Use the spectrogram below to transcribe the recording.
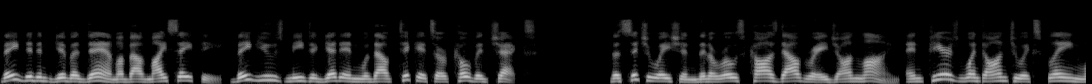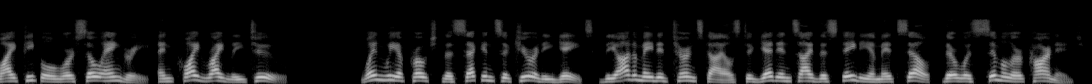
They didn't give a damn about my safety, they'd used me to get in without tickets or COVID checks. The situation that arose caused outrage online, and Piers went on to explain why people were so angry, and quite rightly too. When we approached the second security gates, the automated turnstiles to get inside the stadium itself, there was similar carnage.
